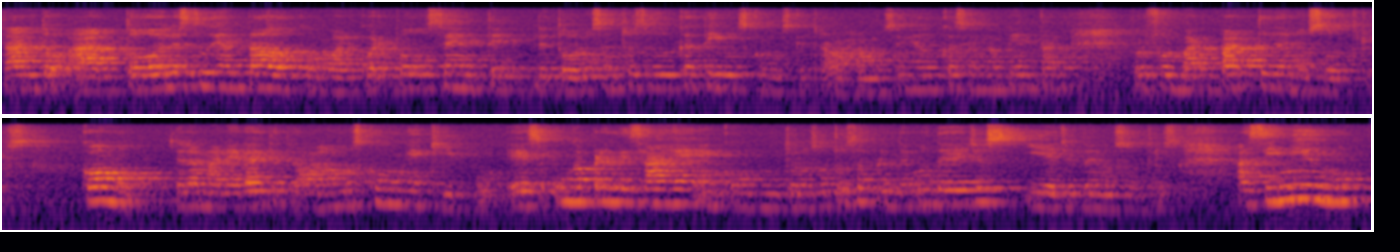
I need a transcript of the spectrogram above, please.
tanto a todo el estudiantado como al cuerpo docente de todos los centros educativos con los que trabajamos en educación ambiental por formar parte de nosotros. ¿Cómo? De la manera de que trabajamos como un equipo. Es un aprendizaje en conjunto. Nosotros aprendemos de ellos y ellos de nosotros. Asimismo,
